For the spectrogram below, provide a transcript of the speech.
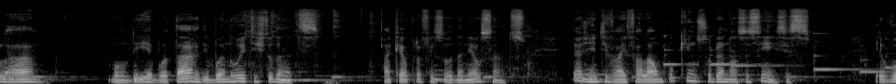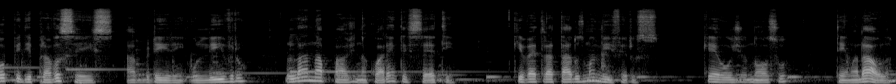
Olá, bom dia, boa tarde, boa noite, estudantes. Aqui é o professor Daniel Santos e a gente vai falar um pouquinho sobre as nossas ciências. Eu vou pedir para vocês abrirem o livro lá na página 47, que vai tratar dos mamíferos, que é hoje o nosso tema da aula.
